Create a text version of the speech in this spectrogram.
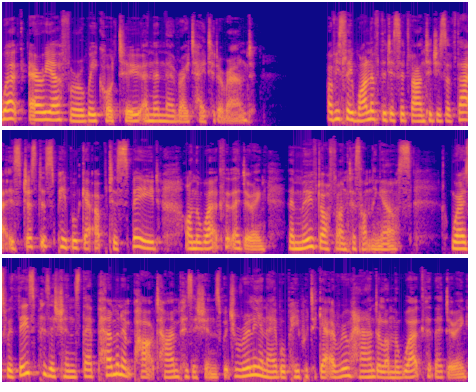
work area for a week or two, and then they're rotated around. Obviously, one of the disadvantages of that is just as people get up to speed on the work that they're doing, they're moved off onto something else. Whereas with these positions, they're permanent part time positions, which really enable people to get a real handle on the work that they're doing.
